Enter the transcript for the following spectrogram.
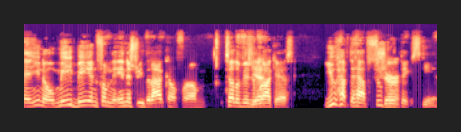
and you know me being from the industry that I come from, television yeah. broadcast, you have to have super sure. thick skin.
